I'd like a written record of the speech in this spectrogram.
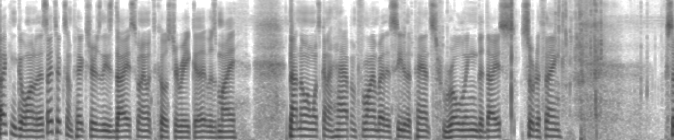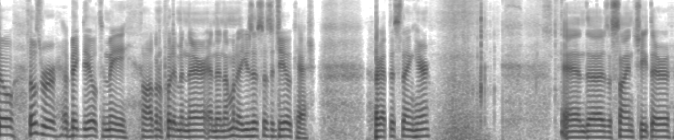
I can go on to this. I took some pictures of these dice when I went to Costa Rica. It was my not knowing what's going to happen, flying by the seat of the pants, rolling the dice sort of thing. So those were a big deal to me. I'm gonna put him in there and then I'm gonna use this as a geocache. I got this thing here. And uh, there's a sign sheet there,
